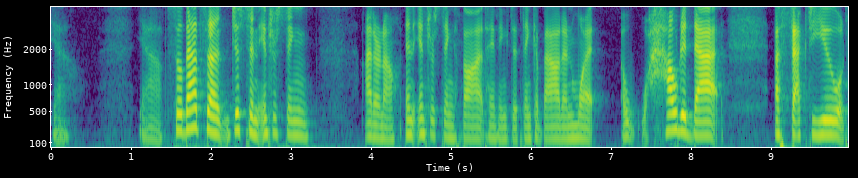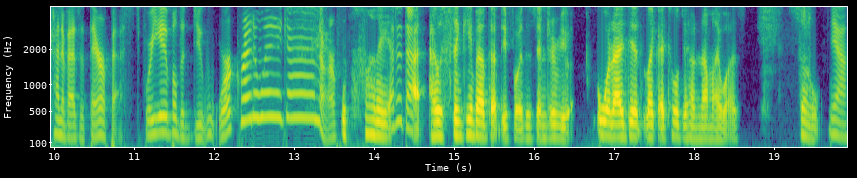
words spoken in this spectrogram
Yeah. Yeah. So that's a just an interesting I don't know, an interesting thought, I think, to think about. And what, uh, how did that affect you kind of as a therapist? Were you able to do work right away again? Or it's funny. How did that? I, I was thinking about that before this interview. What I did, like I told you how numb I was. So, yeah,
